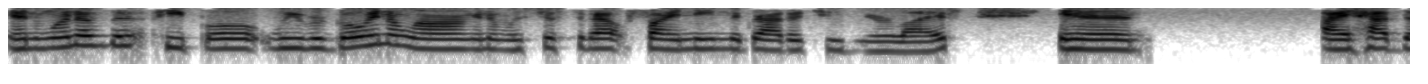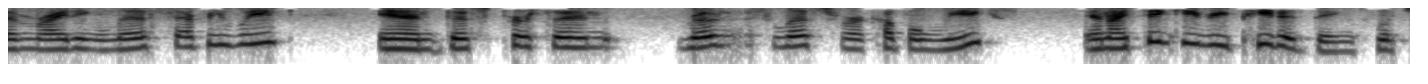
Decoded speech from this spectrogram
and one of the people we were going along and it was just about finding the gratitude in your life and i had them writing lists every week and this person wrote this list for a couple weeks and I think he repeated things, which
